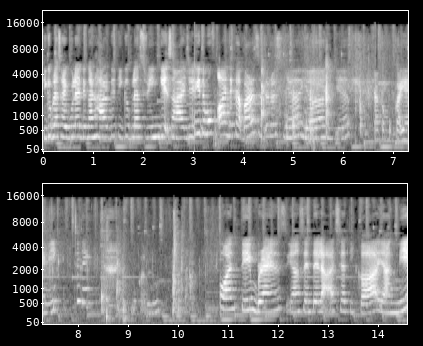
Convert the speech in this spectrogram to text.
13 hari bulan dengan harga RM13 sahaja. Kita move on dekat barang seterusnya. Ya, dia. Kita akan buka yang ni. Cacing. Buka dulu. One Team Brands yang Centella Asiatica. Yang ni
